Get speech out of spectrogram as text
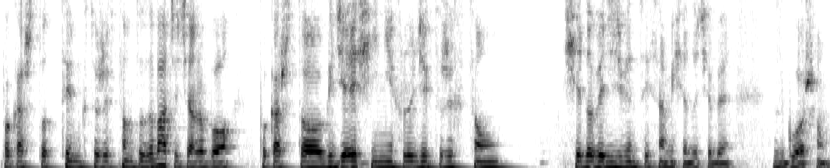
Pokaż to tym, którzy chcą to zobaczyć, albo pokaż to gdzieś i niech ludzie, którzy chcą się dowiedzieć więcej, sami się do ciebie zgłoszą.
